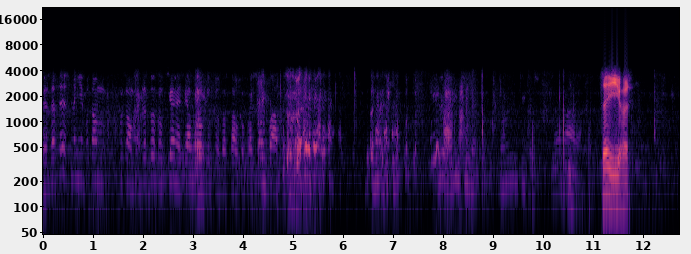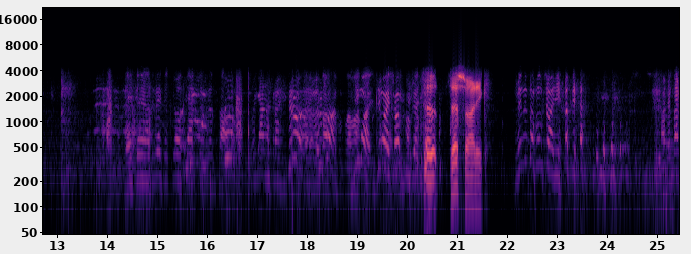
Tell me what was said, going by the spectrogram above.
е, дасиш мені потім, потім, Bluetooth скинеш, я зроблю цю заставку. Прощай. Не надо. Це Ігор. Я сьогодні надивився цього серця заставу. Ну я на поплавав. Знімай, знімай шапку, блядь. Це, це Шарик. Ми не на. А тепер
